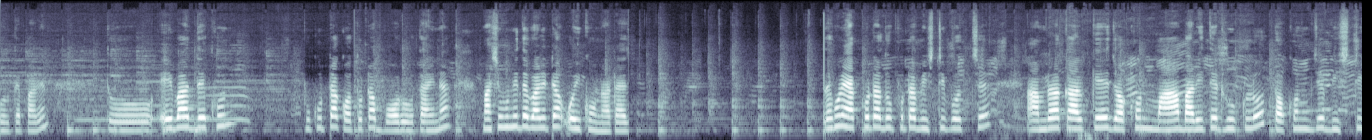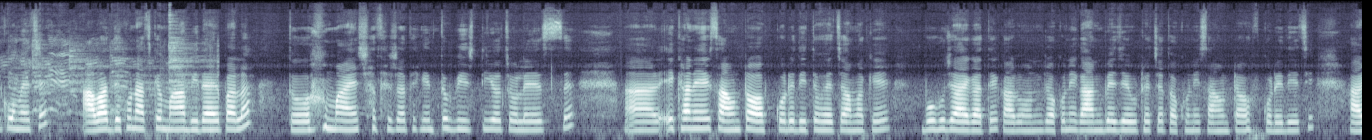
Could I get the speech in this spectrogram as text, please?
বলতে পারেন। তো, এবার দেখুন, পুকুরটা কতটা বড়, তাই না? মাসিমণিদের বাড়িটা ওই কোনাটায়। দেখুন, এক ফোঁটা, দু ফোঁটা বৃষ্টি পড়ছে। আমরা কালকে যখন মা বাড়িতে ঢুকলো, তখন যে বৃষ্টি কমেছে, আবার দেখুন আজকে মা বিদায়ের পালা। তো মায়ের সাথে সাথে কিন্তু বৃষ্টিও চলে এসছে। আর এখানে সাউন্ডটা অফ করে দিতে হয়েছে আমাকে বহু জায়গাতে, কারণ যখনই গান বেজে উঠেছে তখনই সাউন্ডটা অফ করে দিয়েছি। আর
